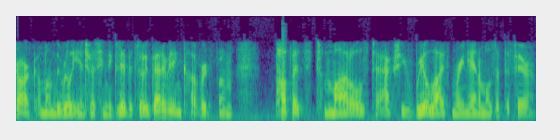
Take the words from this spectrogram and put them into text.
shark among the really interesting exhibits. So we've got everything covered from puppets to models to actually real life marine animals at the fair.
